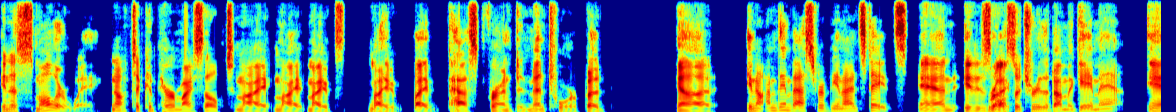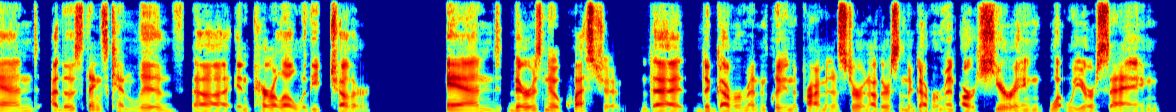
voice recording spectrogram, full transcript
in a smaller way, not to compare myself to my my my my my past friend and mentor, but uh, you know, I'm the ambassador of the United States, and it is Right. also true that I'm a gay man, and uh, those things can live uh, in parallel with each other. And there is no question that the government, including the prime minister and others in the government, are hearing what we are saying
